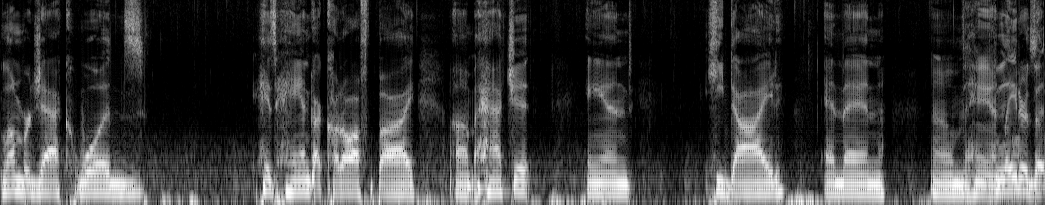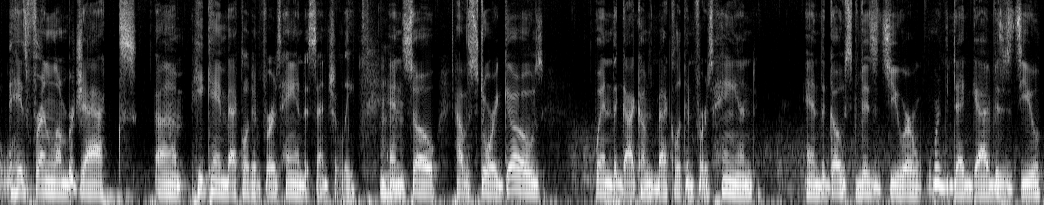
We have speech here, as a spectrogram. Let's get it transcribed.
lumberjack Woods. His hand got cut off by um, a hatchet, and he died. And then um, The hand later, the, the his friend lumberjacks. Um, he came back looking for his hand essentially, and so how the story goes, when the guy comes back looking for his hand, and the ghost visits you or where the dead guy visits you,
